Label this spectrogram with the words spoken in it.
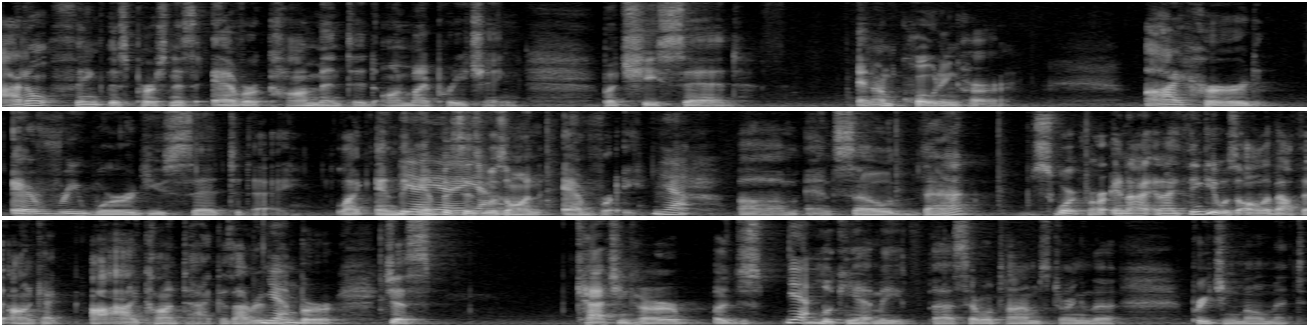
I don't think this person has ever commented on my preaching, but she said, and I'm quoting her, I heard every word you said today. Like, and the Yeah, yeah, emphasis yeah. was on every. yeah. Um, and so that just worked for her. And I, and I think it was all about the onca- eye contact because I remember just catching her, uh, just Yeah. looking at me uh, several times during the preaching moment.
